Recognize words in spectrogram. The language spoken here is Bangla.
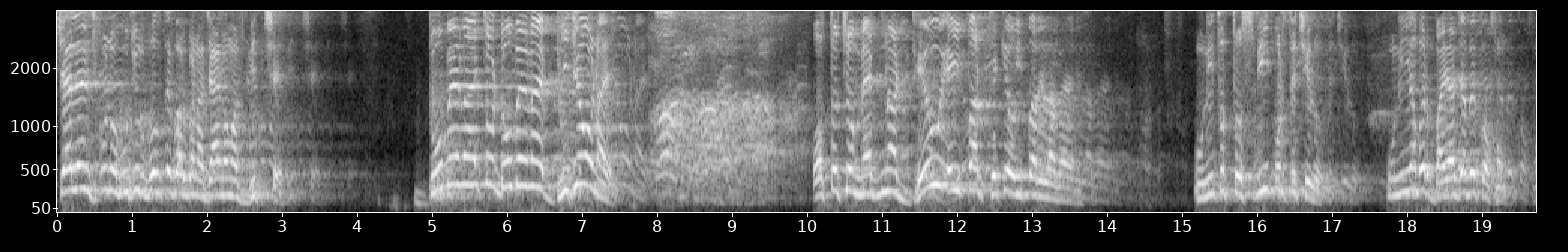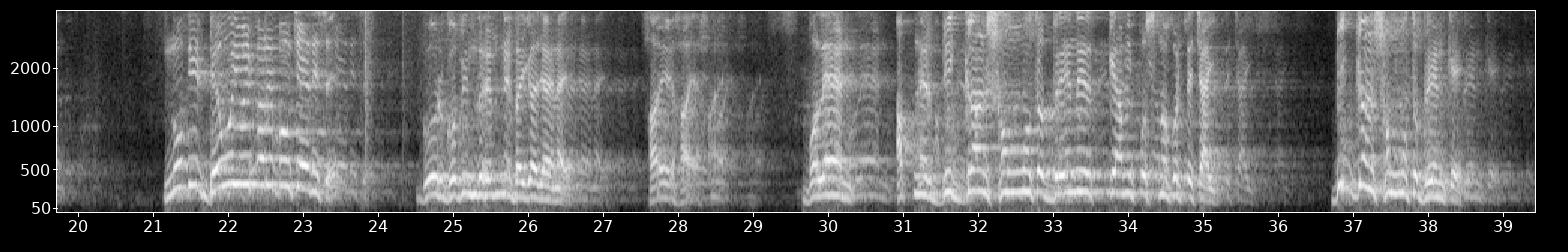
চ্যালেঞ্জ কোনো হুজুর বলতে পারবে না জায়নামাজ বিচ্ছে। ডোবে নাই তো ডোবে নাই, ভিজেও নাই। অথচ মেঘনার ঢেউ এই পার থেকে ওই পারে লাগায় গেছে উনি তো তসবি পড়তেছিল উনি আবার বায়া যাবে কখন? নদীর ঢেউই ওই পারে পৌঁছে দিছে। গোর গোবিন্দ এমনি বাইগা যায় নাই। হায় হায় হায় বলেন, আপনার বিজ্ঞান সম্মত ব্রেনের কে আমি প্রশ্ন করতে চাই? বিজ্ঞান সম্মত ব্রেনকে।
